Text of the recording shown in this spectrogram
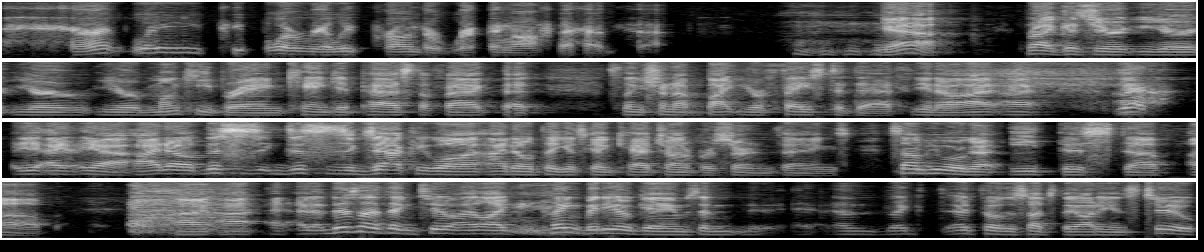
apparently, people are really prone to ripping off the headset. Yeah, right. Because your your your your monkey brain can't get past the fact that something's trying to bite your face to death. You know, I, I Yeah. yeah, I- yeah. I don't. This is this is exactly why I don't think it's going to catch on for certain things. Some people are going to eat this stuff up. I, I, I, there's another thing too. I like playing video games, and, and I throw this out to the audience too.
